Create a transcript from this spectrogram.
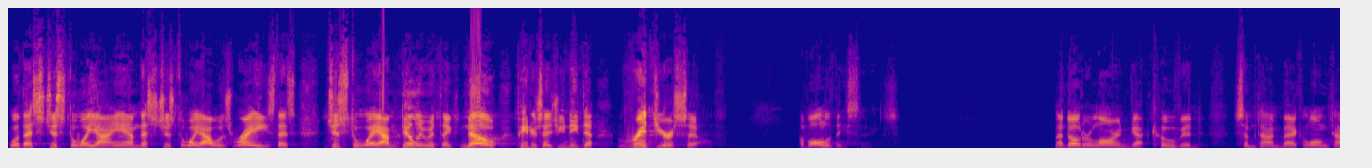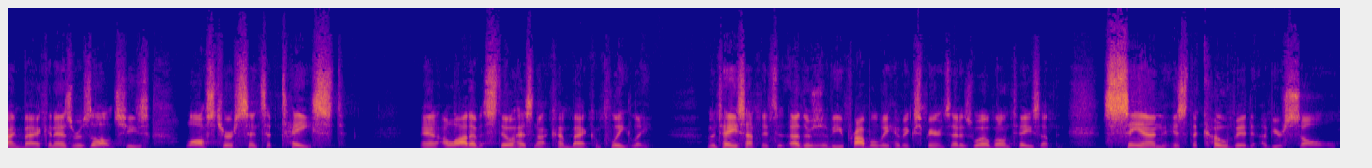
Well, that's just the way I am. That's just the way I was raised. That's just the way I'm dealing with things. No, Peter says you need to rid yourself of all of these things. My daughter Lauren got COVID some time back, a long time back, and as a result, she's lost her sense of taste and a lot of it still has not come back completely. I'm going to tell you something. Others of you probably have experienced that as well, but I'm going to tell you something. Sin is the COVID of your soul.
